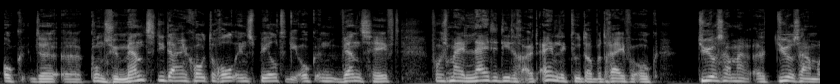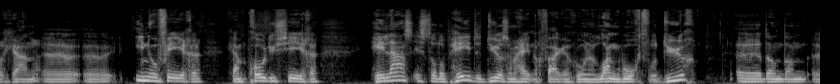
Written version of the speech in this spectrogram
ook de consument die daar een grote rol in speelt, die ook een wens heeft. Volgens mij leiden die er uiteindelijk toe dat bedrijven ook duurzamer, duurzamer gaan innoveren, gaan produceren. Helaas is tot op heden duurzaamheid nog vaak een, gewoon een lang woord voor duur. Uh, dan, dan uh,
